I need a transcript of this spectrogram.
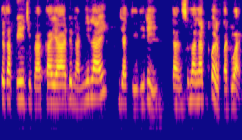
tetapi juga kaya dengan nilai, jati diri dan semangat perpaduan.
